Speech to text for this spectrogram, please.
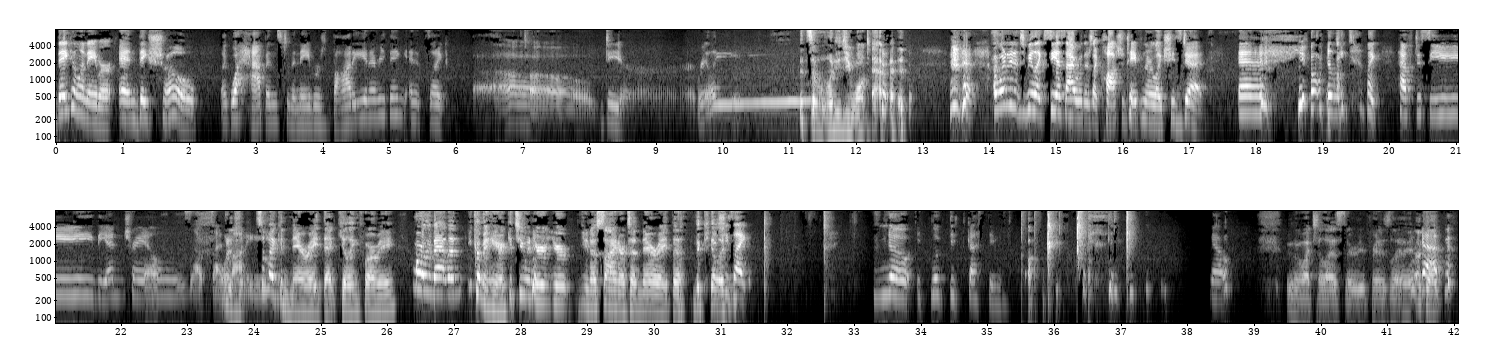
They kill a neighbor, and they show like what happens to the neighbor's body and everything, and it's like, oh dear, really? So, what did you want to happen? I wanted it to be like CSI, where there's like caution tape, and they're like, she's dead, and you don't really like have to see the entrails outside What the body. Somebody can narrate that killing for me. Marlee Matlin, you come in here. Get you and your your you know signer to narrate the the killing. And she's like, "No, it looked disgusting." no. We've been watching a lot of Apprentice lately. Okay. Yeah.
